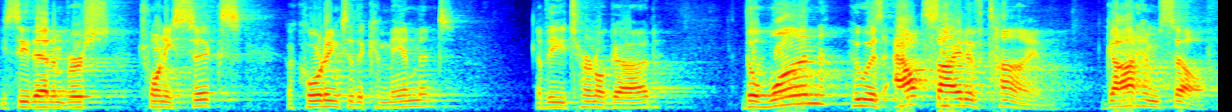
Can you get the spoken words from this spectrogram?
You see that in verse 26, according to the commandment of the eternal God. The one who is outside of time, God Himself,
